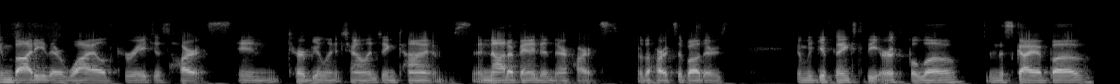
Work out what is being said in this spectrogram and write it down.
embody their wild, courageous hearts in turbulent, challenging times and not abandon their hearts or the hearts of others. And we give thanks to the earth below and the sky above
